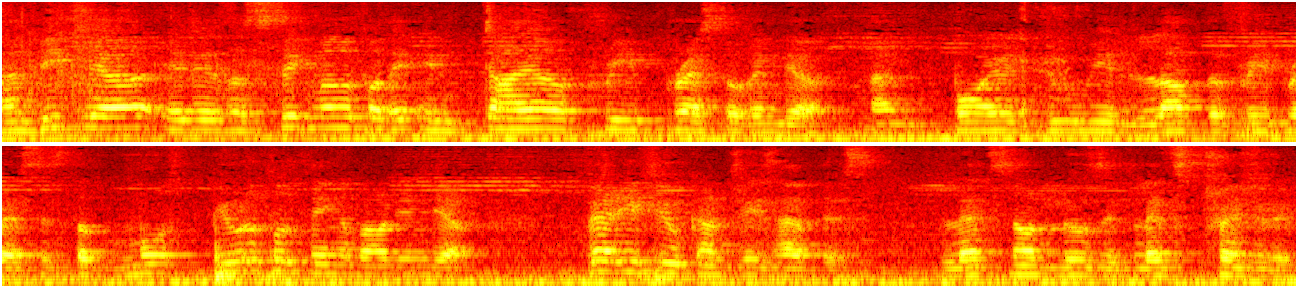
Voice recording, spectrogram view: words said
And be clear, it is a signal for the entire free press of India. And boy, do we love the free press. It's the most beautiful thing about India. Very few countries have this. Let's not lose it. Let's treasure it.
